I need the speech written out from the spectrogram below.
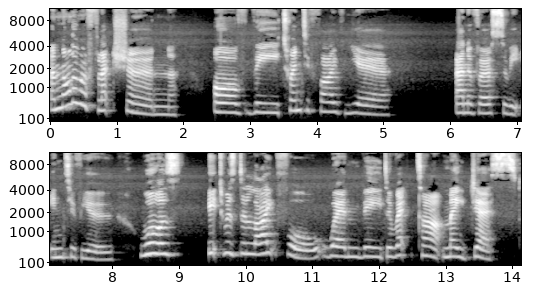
Another reflection of the 25 year anniversary interview was it was delightful when the director made jest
